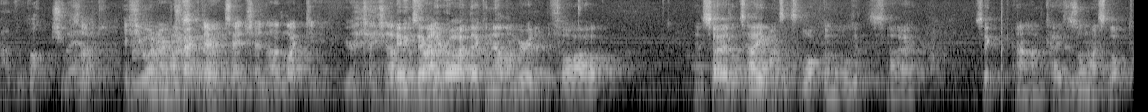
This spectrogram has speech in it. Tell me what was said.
I've locked you So out. if you want to Mhm. attract their attention, I'd like to, your attention up the exactly front. right. They can no longer edit the file. And so it'll tell you once it's locked them all. It's, so, so um, Kay's is almost locked.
